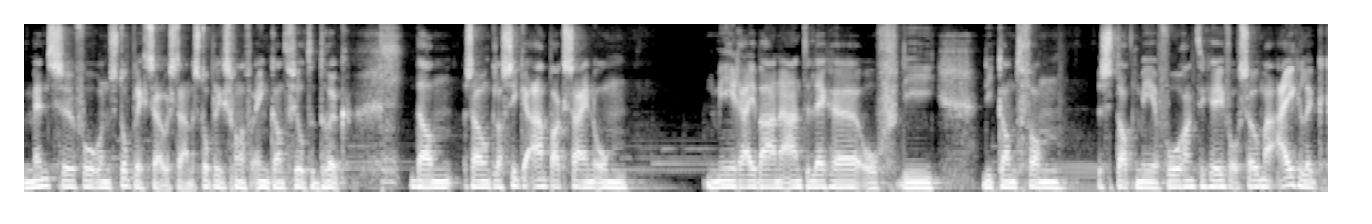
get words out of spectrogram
mensen voor een stoplicht zouden staan. De stoplicht is vanaf één kant veel te druk. Dan zou een klassieke aanpak zijn om meer rijbanen aan te leggen of die, die kant van de stad meer voorrang te geven of zo. Maar eigenlijk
